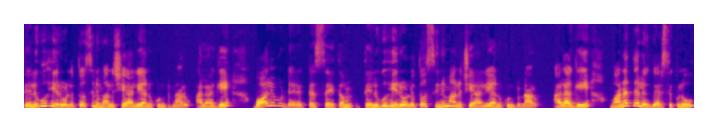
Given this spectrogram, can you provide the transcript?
తెలుగు హీరోలతో సినిమాలు చేయాలి అనుకుంటున్నారు. అలాగే బాలీవుడ్ డైరెక్టర్స్ సైతం తెలుగు హీరోలతో సినిమాలు చేయాలి అనుకుంటున్నారు. అలాగే మన తెలుగు దర్శకులు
